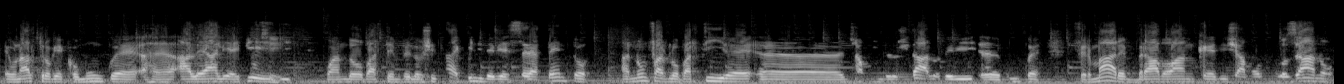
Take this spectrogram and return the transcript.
è un altro che comunque eh, ha le ali ai piedi. Sì quando parte in velocità e quindi devi essere attento a non farlo partire eh, diciamo, in velocità, lo devi eh, comunque fermare. Bravo anche diciamo, Lozano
